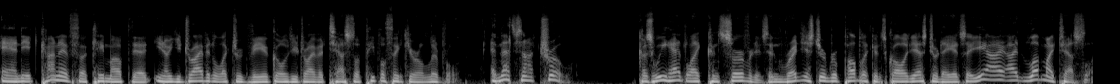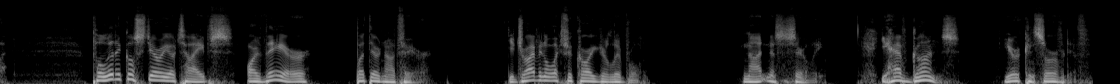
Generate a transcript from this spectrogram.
And it kind of uh, came up that, you know, you drive an electric vehicle, you drive a Tesla, people think you're a liberal. And that's not true. Because we had like conservatives and registered Republicans call yesterday and say, yeah, I, I love my Tesla. Political stereotypes are there, but they're not fair. You drive an electric car, you're liberal. Not necessarily. You have guns, you're a conservative.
